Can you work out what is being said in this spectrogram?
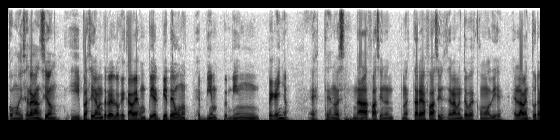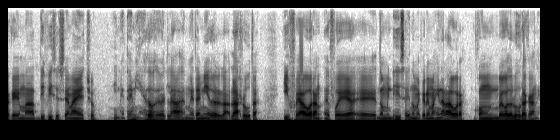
como dice la canción, y básicamente lo que cabe es un pie, el pie de uno, es bien, bien pequeño. Este, no es nada fácil, no es, tarea fácil, sinceramente, pues como dije, es la aventura que más difícil se me ha hecho. Y mete miedo, de verdad, mete miedo la, la ruta. Y fue ahora, eh, fue eh, 2016, no me quiero imaginar ahora, con luego de los huracanes.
